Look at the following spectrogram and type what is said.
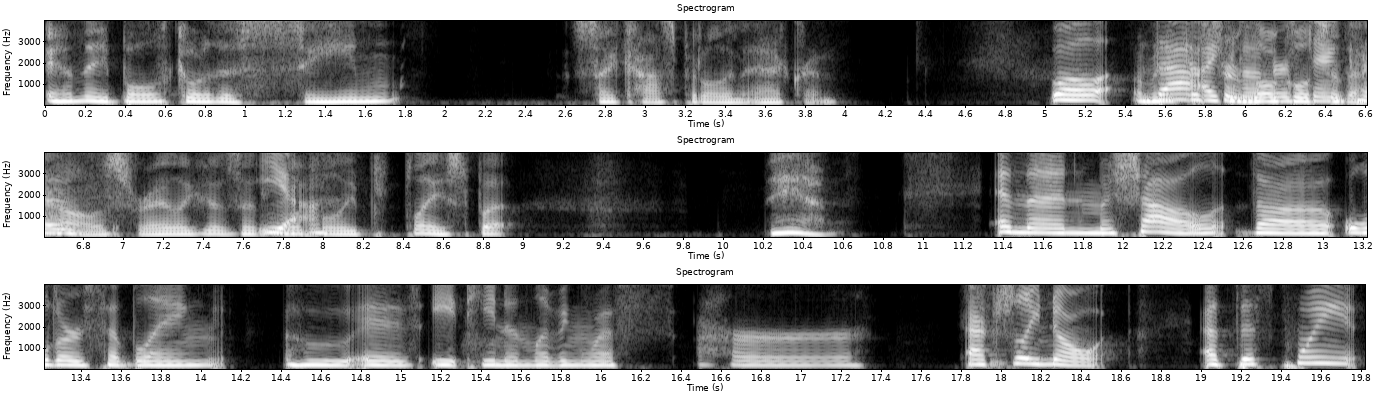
And they both go to the same psych hospital in Akron. Well, I mean, that I I, guess they're local to the house, right? Like, is it Yeah. locally placed? But man, And then Michelle, the older sibling who is 18 and living with her. Actually, no. At this point,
